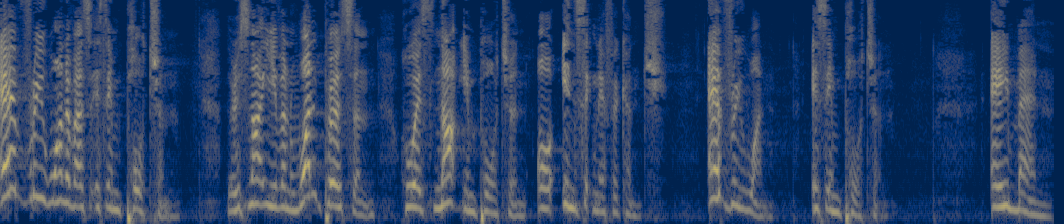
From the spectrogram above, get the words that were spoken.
Every one of us is important. There is not even one person who is not important or insignificant. Everyone is important. Amen.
